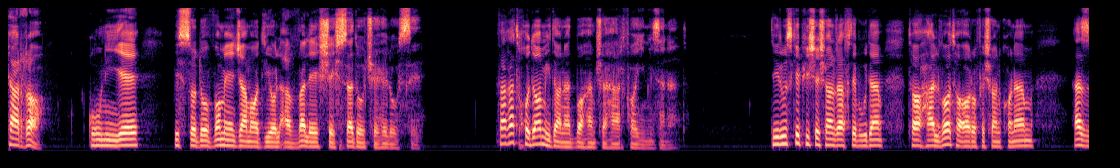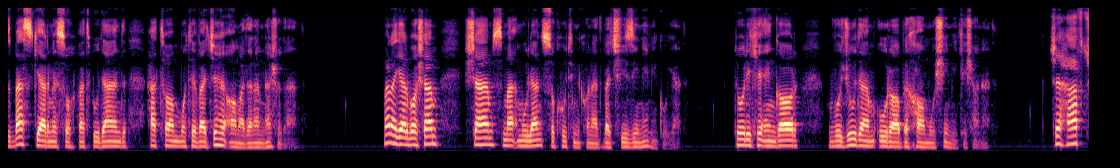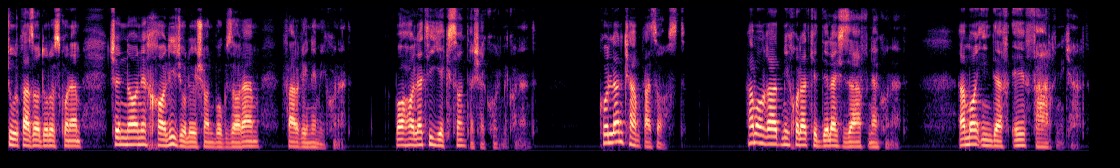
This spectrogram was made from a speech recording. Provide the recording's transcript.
کرا قونیه 22 جمادی الاول 643 فقط خدا می‌داند با هم چه حرفهایی می‌زنند. دیروز که پیششان رفته بودم تا حلوا تعارفشان کنم از بس گرم صحبت بودند حتی متوجه آمدنم نشدند. من اگر باشم شمس معمولا سکوت می کند و چیزی نمی گوید طوری که انگار وجودم او را به خاموشی می کشاند چه هفت جور غذا درست کنم چه نان خالی جلویشان بگذارم فرقی نمی کند با حالتی یکسان تشکر می کنند کلا کم غذاست. همانقدر می خورد که دلش ضعف نکند. اما این دفعه فرق می کرد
